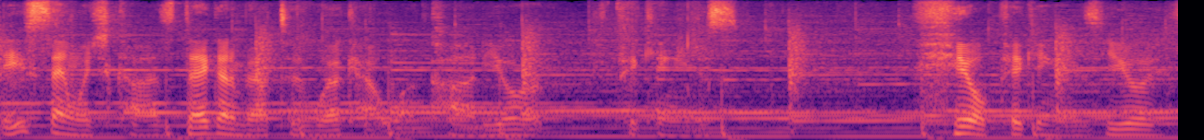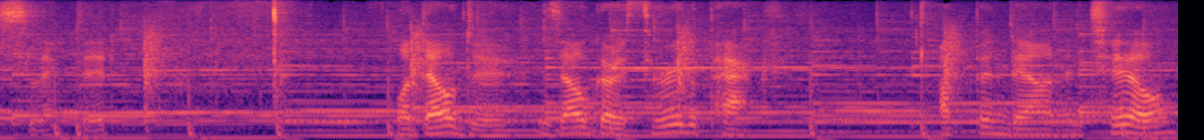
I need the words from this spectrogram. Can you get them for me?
these sandwich cards, they're going to be able to work out what card you're picking is. Your picking is, you selected. What they'll do is they'll go through the pack up and down until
